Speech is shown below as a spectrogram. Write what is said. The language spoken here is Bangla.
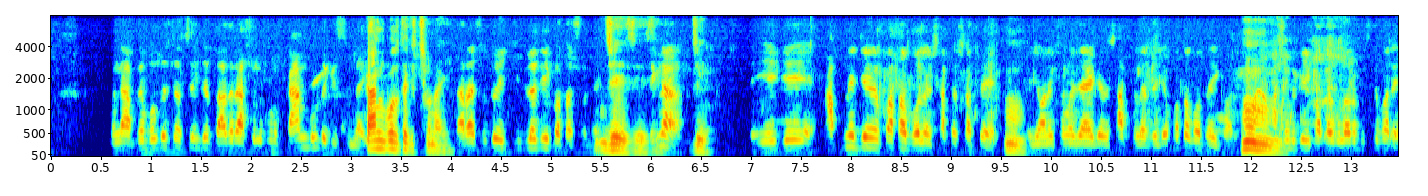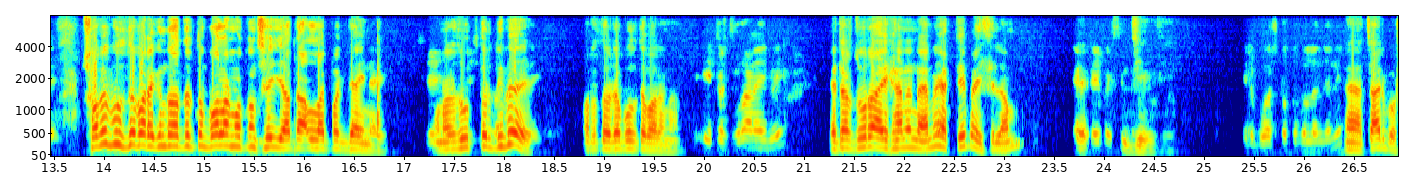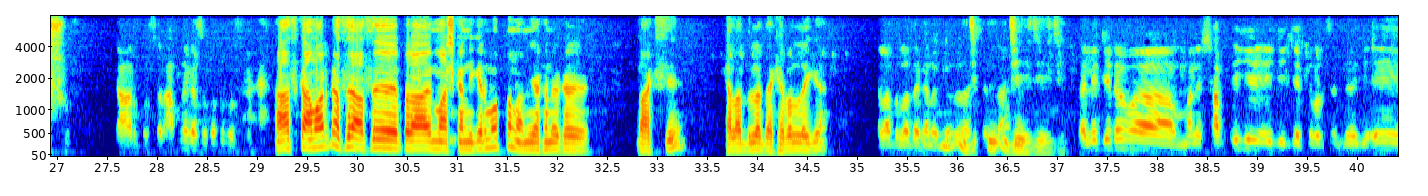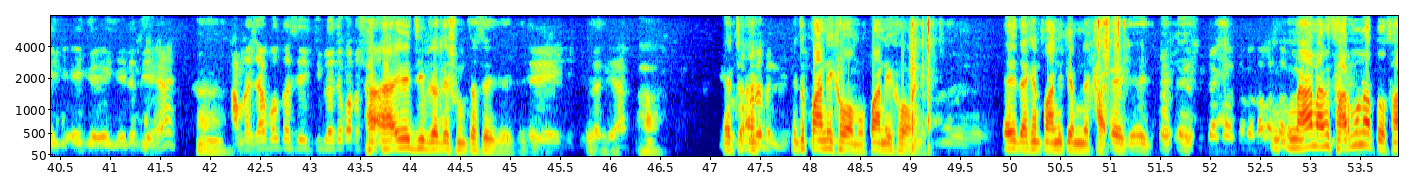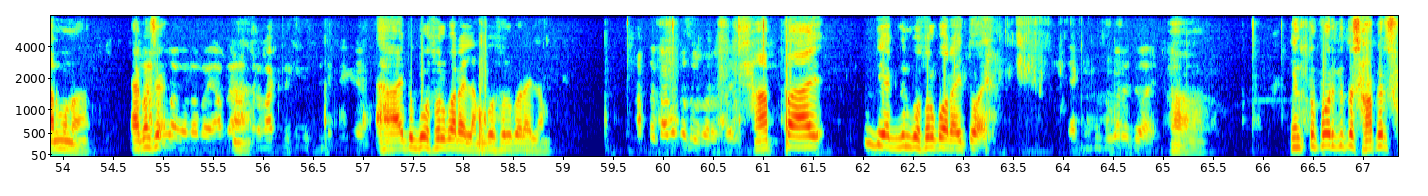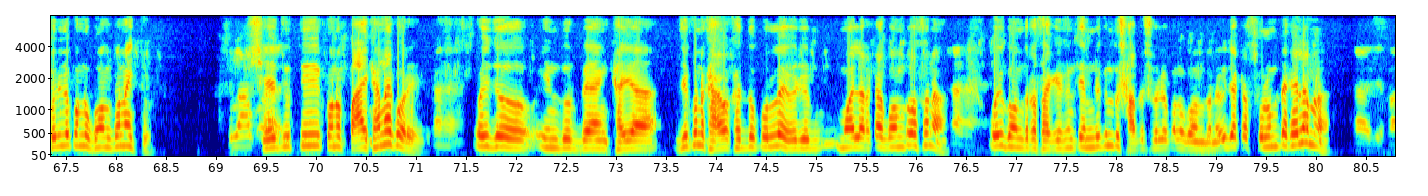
মানে আপনি বলতে চাচ্ছেন যে তাদের আসলে কোনো কান বলতে কিছু নাই? কান বলতে কিছু নাই। তারা শুধু এই জিবলা দিয়ে কথা শুনে। জি জি ঠিক জি না? জি। এই যে আপনি যে কথা বলেন সাথে সাথে এই অনেক সময় জায়গায় সাপ খেলাতে যে কত কথাই করে। আসলে কি এই কথাগুলো আর বুঝতে পারে? সবে বুঝতে পারে কিন্তু ওদের তো বলার মতন সেই ইয়াদ আল্লাহ পাক দেয় নাই। ওনারা যে উত্তর দিবে? ওরা তো এটা বলতে পারে না। এটা জোড়া নাই ভাই? এটার জোড়া এখানে না আমি একটাই পাইছিলাম। জি জি। এটা বয়স কত বললেন জানি? হ্যাঁ চার বছর। চার বছর। আপনার কাছে কত বছর? আজকে আমার কাছে আছে প্রায় মাসখানিকের মতন আমি এখন এখানে রাখছি খেলাধুলা দেখাবার লাগে। খেলাধুলা দেখানোর জন্য জি জি জি তাহলে যেটা মানে সাপ এই যে এই যে এই যে এই যে এই যে এটা দিয়ে হ্যাঁ? হ্যাঁ আমরা যা বলতেছি এই কথা হ্যাঁ হ্যাঁ এই শুনতেছে এই যে হ্যাঁ? হ্যাঁ। এটা- পানি খাওয়ামো পানি খাওয়ামো এই দেখেন পানি কেমনে খায় এই দাও। না না আমি ছাড়বো না তো ছাড়বো না। এখন সে। হ্যাঁ। একটু গোসল করাইলাম গোসল করাইলাম? সপ্তাহে দু একদিন গোসল করাই তো হয়? কিন্তু প্রকৃত সাপের শরীরে কোনো গন্ধ নাই তো। সে যদি কোনো পায়খানা করে হ্যাঁ, ওই যে ইন্দুর ব্যাং খাইয়া যে কোনো খাওয়া খাদ্য করলে ওই যে ময়লার একটা গন্ধ আছে না হ্যাঁ, হ্যাঁ, ওই গন্ধটা থাকে। কিন্তু এমনি কিন্তু সাপের শরীরে কোনো গন্ধ নেই। ওই যে একটা সুলুমটা খাইলাম না।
